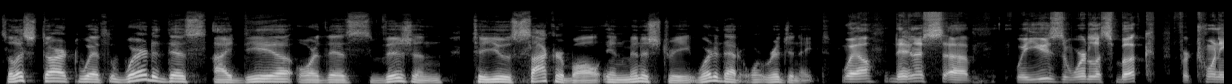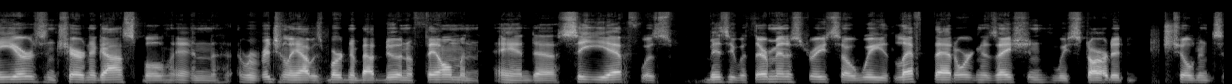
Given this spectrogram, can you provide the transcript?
So let's start with where did this idea or this vision to use soccer ball in ministry, where did that originate? Well, Dennis, uh, we used the wordless book for 20 years and sharing the gospel. And originally I was burdened about doing a film and, and uh, CEF was busy with their ministry. So we left that organization. We started Children's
